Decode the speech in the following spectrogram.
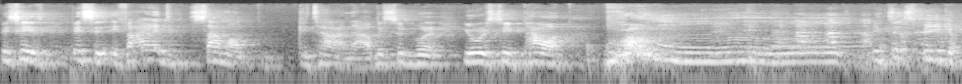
This is this is. If I had Sam on guitar now, this would be you'll receive power. Into speaker.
